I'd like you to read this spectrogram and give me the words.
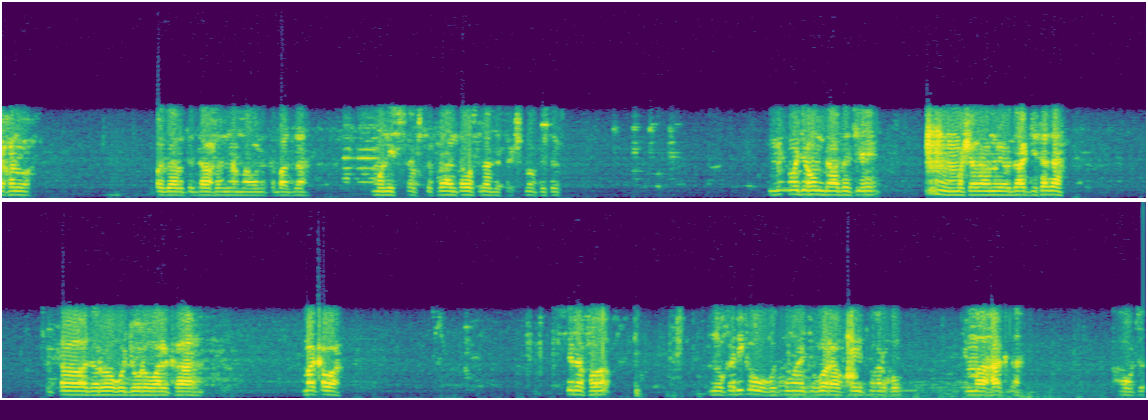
دخن وخت وزارت داخله نه ما ولا تبادله منیس صاحب سفران ته اوس لا د سیکشن افیسر من وجه هم دا ده چې مشرانو یو دا کیسه ده چې ته د روغو جوړو والکان مکوه صرف نوکری کوو خو ته وایې چې ګوره خو اعتبار خو ما حق ده او چې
